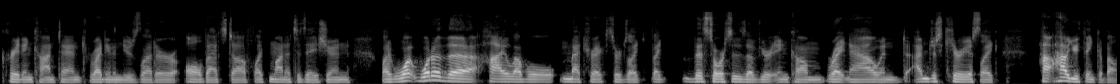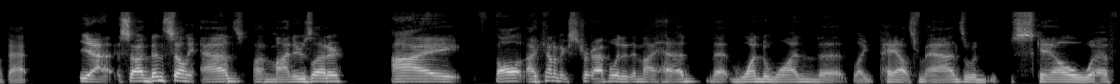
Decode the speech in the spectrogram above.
creating content, writing the newsletter, all that stuff, like monetization, like what what are the high level metrics or like like the sources of your income right now? And I'm just curious, like how how you think about that. Yeah, so I've been selling ads on my newsletter. I thought I kind of extrapolated in my head that one to one the like payouts from ads would scale with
